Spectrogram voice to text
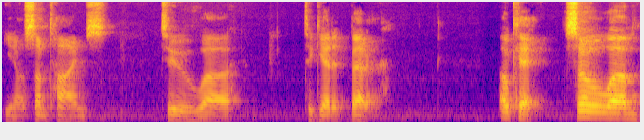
you know, sometimes to uh, to get it better. Okay, so um,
